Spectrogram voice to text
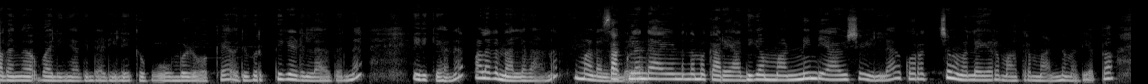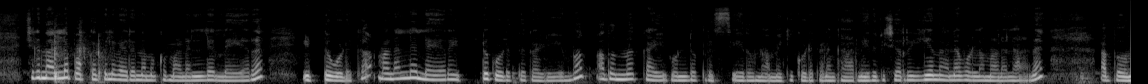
അതങ്ങ് വലിഞ്ഞ് അതിന്റെ അടിയിലേക്ക് പോകുമ്പോഴും ഒക്കെ ഒരു വൃത്തികേടില്ലാതെ തന്നെ ഇരിക്കാൻ വളരെ നല്ലതാണ് ഈ മണൽ സക്കുലന്റ് ആയതുകൊണ്ട് നമുക്കറിയാം അധികം മണ്ണിന്റെ ആവശ്യമില്ല. കുറച്ച് ലെയർ മാത്രം മണ്ണ് മതി. അപ്പോൾ ശരി നല്ല പൊക്കത്തിൽ വരെ നമുക്ക് മണലിന്റെ ലെയർ ഇട്ട് കൊടുക്കുക മണലിന്റെ ലെയർ ഇട്ട് കൊടുത്ത് കഴിയുമ്പം അതൊന്ന് കൈകൊണ്ട് പ്രസ് ചെയ്തൊന്ന് അമ്മയ്ക്ക് കൊടുക്കണം. കാരണം ഇതൊരു ചെറിയ നനവുള്ള മണലാണ്. അപ്പം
